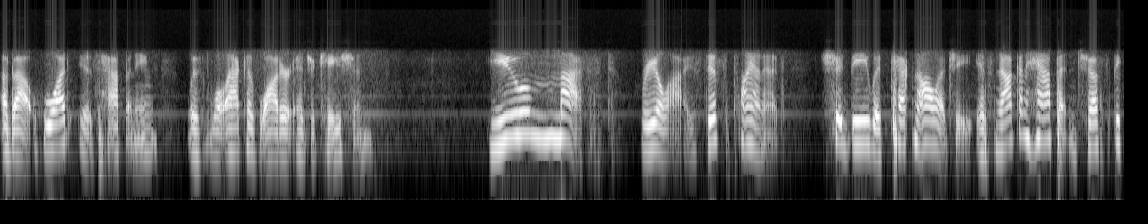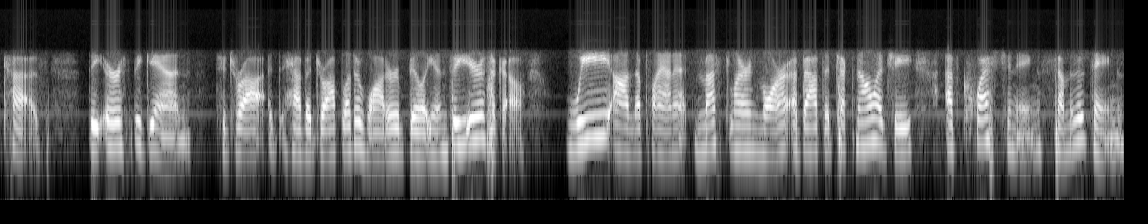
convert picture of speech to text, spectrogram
about what is happening with lack of water education. You must realize this planet should be with technology. It's not going to happen just because the Earth began to draw, have a droplet of water billions of years ago. We on the planet must learn more about the technology of questioning some of the things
